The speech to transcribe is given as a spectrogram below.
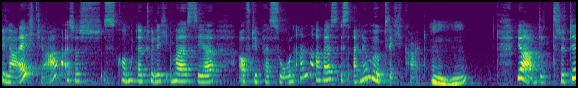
Vielleicht, ja. Also es, es kommt natürlich immer sehr auf die Person an, aber es ist eine Möglichkeit. Mhm. Ja, die dritte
